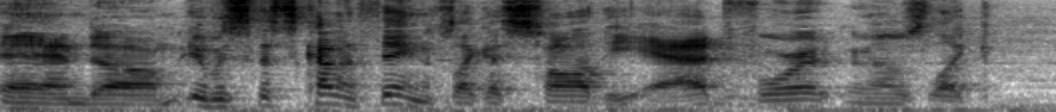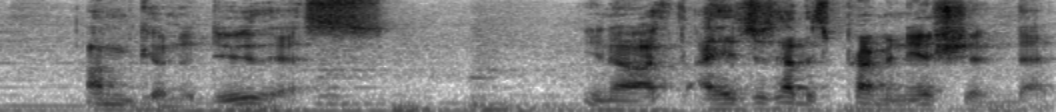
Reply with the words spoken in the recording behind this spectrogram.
And um, it was this kind of thing. It's like I saw the ad for it, and I was like, "I'm gonna do this." You know, I, I just had this premonition that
